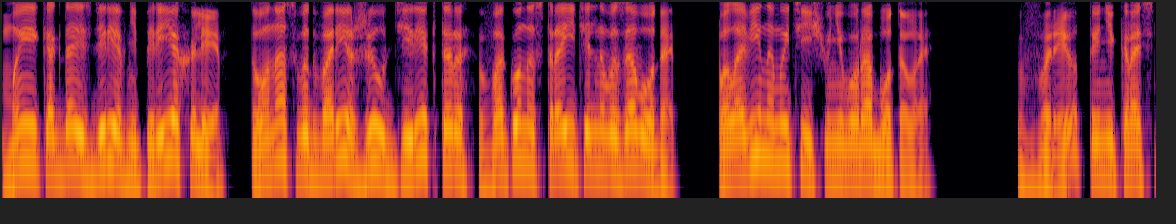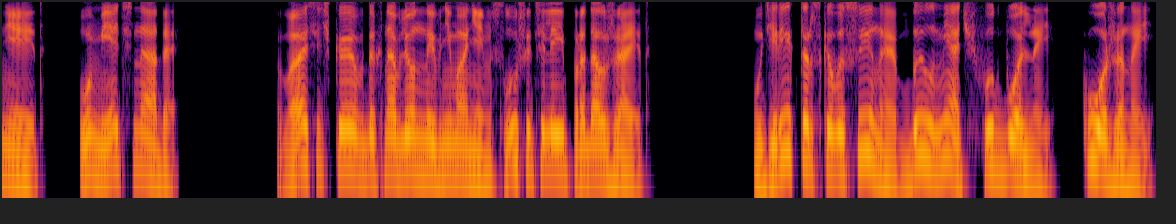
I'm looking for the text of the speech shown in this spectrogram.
«Мы, когда из деревни переехали, то у нас во дворе жил директор вагоностроительного завода. Половина мытищ у него работала. Врет и не краснеет, уметь надо. Васечка, вдохновленный вниманием слушателей, продолжает. У директорского сына был мяч футбольный, кожаный.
